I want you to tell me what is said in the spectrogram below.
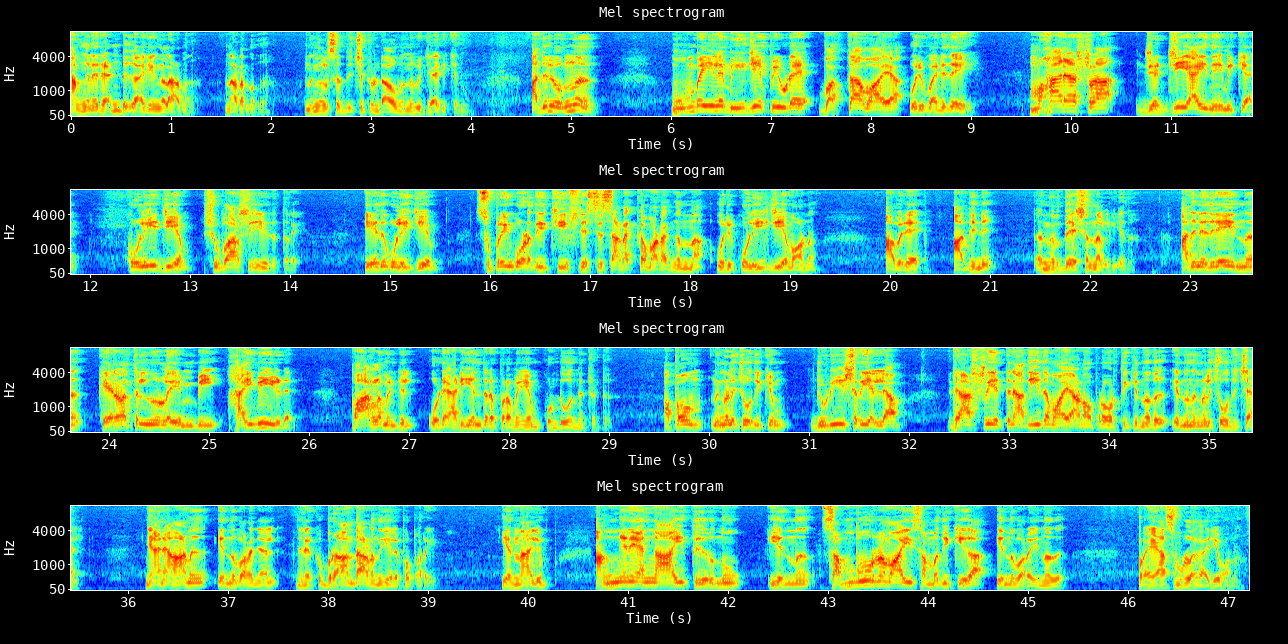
അങ്ങനെ രണ്ട് കാര്യങ്ങളാണ് നടന്നത്. നിങ്ങൾ ശ്രദ്ധിച്ചിട്ടുണ്ടാവുമെന്ന് വിചാരിക്കുന്നു. അതിലൊന്ന് മുംബൈയിലെ ബി ജെ പിയുടെ വക്താവായ ഒരു വനിതയെ മഹാരാഷ്ട്ര ജഡ്ജിയായി നിയമിക്കാൻ കൊളീജിയം ശുപാർശ ചെയ്തത്രേ. ഏത് കൊളീജിയം? സുപ്രീം കോടതി ചീഫ് ജസ്റ്റിസ് അടക്കമടങ്ങുന്ന ഒരു കൊളീജിയമാണ് അവരെ അതിന് നിർദ്ദേശം നൽകിയത്. അതിനെതിരെ ഇന്ന് കേരളത്തിൽ നിന്നുള്ള എം പി ഹൈബി ഈഡൻ പാർലമെന്റിൽ ഒരു അടിയന്തര പ്രമേയം കൊണ്ടുവന്നിട്ടുണ്ട്. അപ്പം നിങ്ങൾ ചോദിക്കും ജുഡീഷ്യറി എല്ലാം രാഷ്ട്രീയത്തിന് അതീതമായാണോ പ്രവർത്തിക്കുന്നത് എന്ന് നിങ്ങൾ ചോദിച്ചാൽ ഞാൻ ആണ് എന്ന് പറഞ്ഞാൽ നിനക്ക് ഭ്രാന്താണെന്ന് ചിലപ്പോൾ പറയും. എന്നാലും അങ്ങനെ അങ്ങ് ആയിത്തീർന്നു എന്ന് സമ്പൂർണമായി സമ്മതിക്കുക എന്ന് പറയുന്നത് പ്രയാസമുള്ള കാര്യമാണ്.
